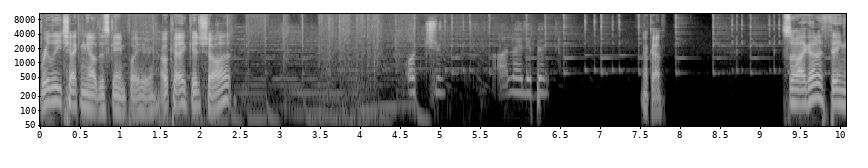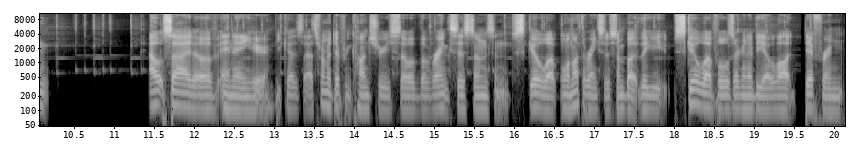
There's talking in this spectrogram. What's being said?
Really checking out this gameplay here. Okay, good shot. Ah là, elle est belle. Okay. So I got a thing outside of NA here because that's from a different country. So the rank systems and skill level, well, not the rank system, but the skill levels are going to be a lot different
